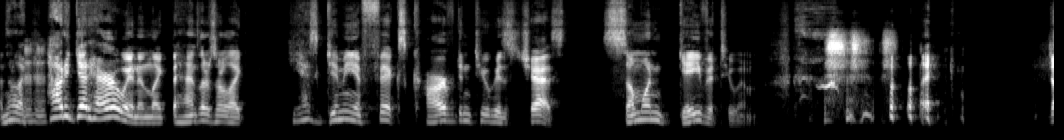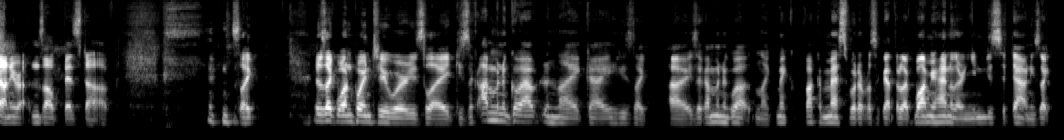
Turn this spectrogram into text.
And they're like, Mhm. "How'd he get heroin?" And like the handlers are like, "He has "Give me a fix" carved into his chest. Someone gave it to him." like Johnny Rotten's all pissed off. it's like there's like 1.2 where he's like he's like I'm gonna go out and like uh, he's like uh, he's like I'm gonna go out and like make a fucking mess whatever else like that. They're like, well I'm your handler and you need to sit down. He's like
